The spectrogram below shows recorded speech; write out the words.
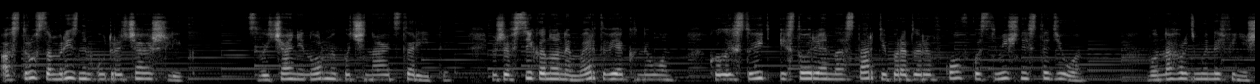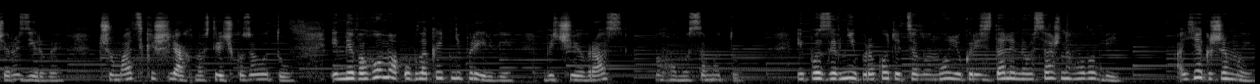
а струсам різним утрачаєш лік. Звичайні норми починають старіти, вже всі канони мертві, як неон, коли стоїть історія на старті перед ривком в космічний стадіон. Вона грудьми на фініші розірве, чумацький шлях, мов стрічку золоту, і невагома у блакитній прірві відчує враз вагому самоту. І позивні прокотяться луною крізь далі неосяжно голубі. А як же ми,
